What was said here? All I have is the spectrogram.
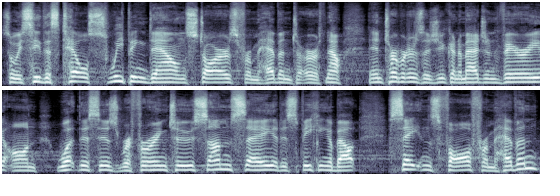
So we see this tail sweeping down stars from heaven to earth. Now, interpreters, as you can imagine, vary on what this is referring to. Some say it is speaking about Satan's fall from heaven,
